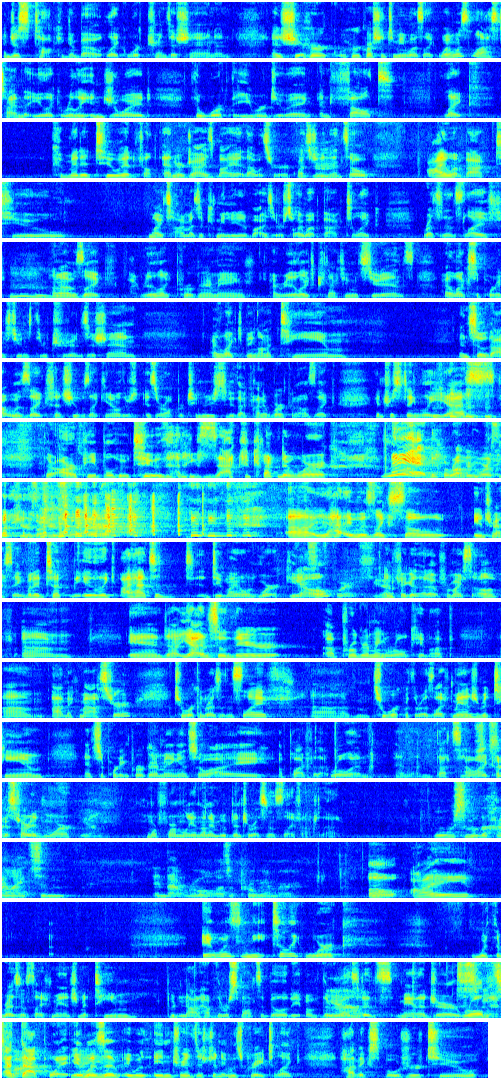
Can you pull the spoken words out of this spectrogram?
and just talking about like work transition and and she her her question to me was like when was the last time that you like really enjoyed the work that you were doing and felt like committed to it felt energized by it? That was her question. Mm-hmm. And so i went back to my time as a community advisor. So i went back to like residence life. Hmm. And i was like i really like programming. I really liked connecting with students. I like supporting students through transition. I liked being on a team and so that was like, since she was like, you know, there's is there opportunities to do that kind of work? And I was like, interestingly, yes, there are people who do that exact kind of work. Man, Robbie Morrison appears on your shoulder. uh, yeah, it was like so interesting, but it took me it, like I had to d- do my own work, you Yes, know, of course. Yeah. and figure that out for myself. Um, and uh, yeah, and so their a programming role came up um, at McMaster to work in residence life, um, to work with the res life management team and supporting programming, and so I applied for that role in, and then that's how I kind of started more Yeah. more formally, and then I moved into residence life after that. What were some of the highlights in in that role as a programmer? Oh, I. It was neat to like work with the residence life management team, but not have the responsibility of the Yeah. residence manager role at that point. Yeah, it was yeah. a it was in transition. It was great to like have exposure to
